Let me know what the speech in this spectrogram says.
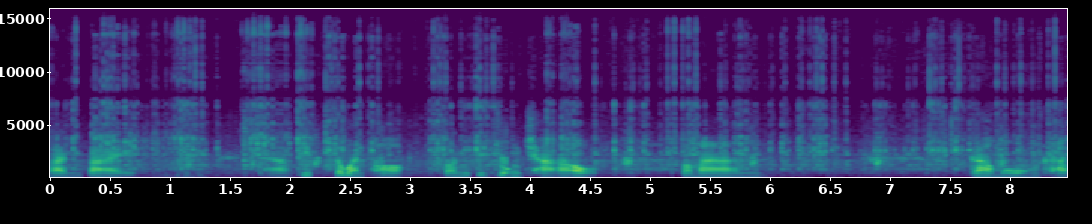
ปั่นไป ทางทิศตะวันออก ตอนนี้เป็นช่วงเช้าประมาณ 9 โมงครับ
